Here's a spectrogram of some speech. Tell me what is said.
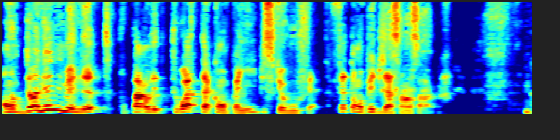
On te donne une minute pour parler de toi, de ta compagnie puis ce que vous faites. Fais ton pitch d'ascenseur.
